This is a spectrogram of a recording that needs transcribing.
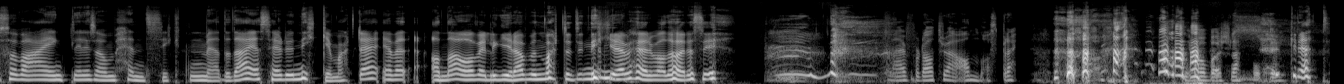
så hva er egentlig liksom hensikten med det der? Jeg ser du nikker, Marte. Vet, Anna er også veldig gira, men Marte, du nikker. Jeg vil høre hva du har å si. Nei, for da tror jeg Anna sprekker. Vi må bare slippe opp til. Greit.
